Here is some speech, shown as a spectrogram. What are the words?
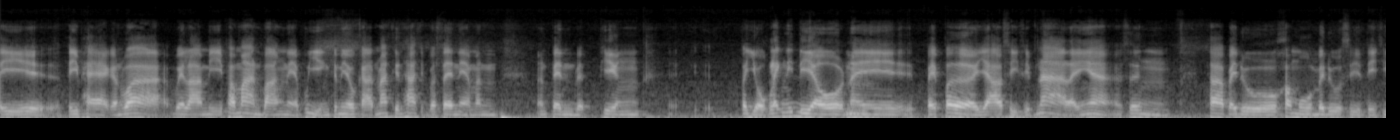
ตีตีแผ่กันว่า เวลามีผ้าม่านบางเนี่ยผู้หญิงจะมีโอกาสมากขึ้น 50%เนี่ยมันมันเป็นแบบเพียงประโยคเล็กนิดเดียวในเปเปอร์ยาว 40 หน้าอะไรเงี้ยซึ่ง ถ้าไปดูข้อมูลไปดูสถิติจ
